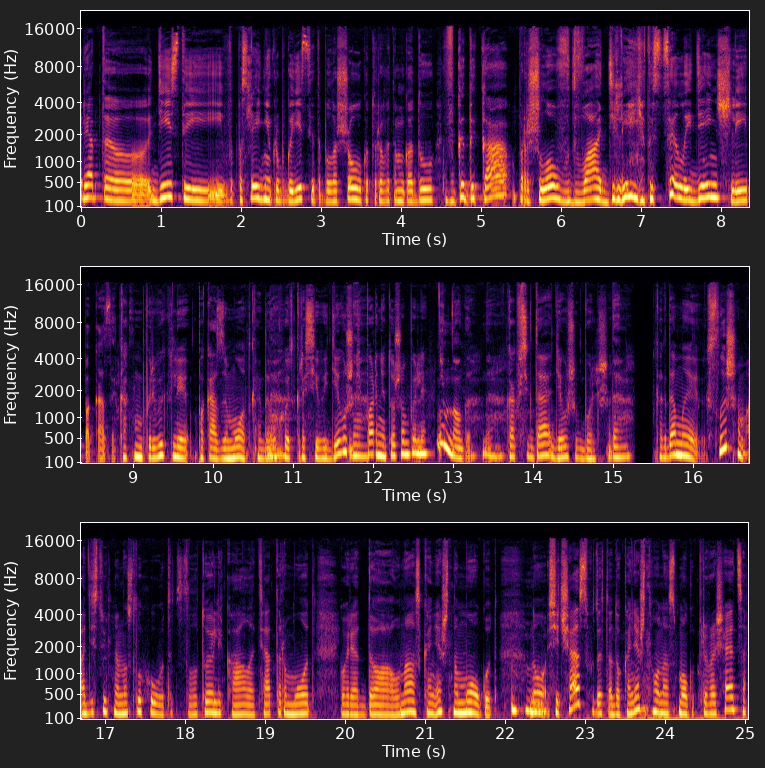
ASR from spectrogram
ряд э, действий, и вот последнее, грубо говоря, действие, это было шоу, которое в этом году в ГДК прошло в два отделения, то есть целый день шли показы. Как мы привыкли показы мод, когда да. выходят красивые девушки, да. парни тоже были? Немного, да. Как всегда, девушек больше. Да. Когда мы слышим, а действительно на слуху вот это золотое лекало, театр мод, говорят, да, у нас, конечно, могут. Угу. Но сейчас вот это, да, конечно, у нас могут превращается,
